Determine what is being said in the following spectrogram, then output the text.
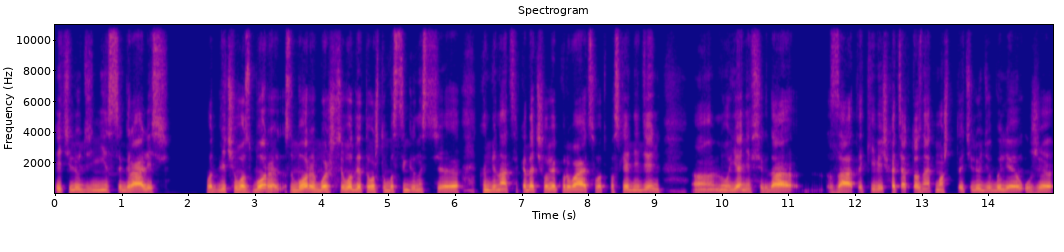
эти люди не сыгрались. Вот для чего сборы? Сборы больше всего для того, чтобы сыгранность э, комбинации. Когда человек врывается вот в последний день, э, ну, я не всегда за такие вещи. Хотя, кто знает, может, эти люди были уже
